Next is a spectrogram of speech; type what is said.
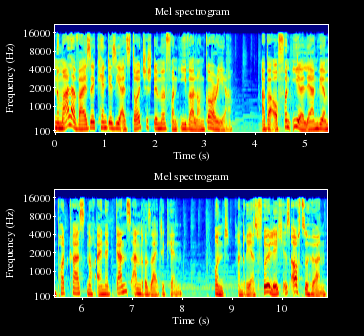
Normalerweise kennt ihr sie als deutsche Stimme von Eva Longoria. Aber auch von ihr lernen wir im Podcast noch eine ganz andere Seite kennen. Und Andreas Fröhlich ist auch zu hören.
